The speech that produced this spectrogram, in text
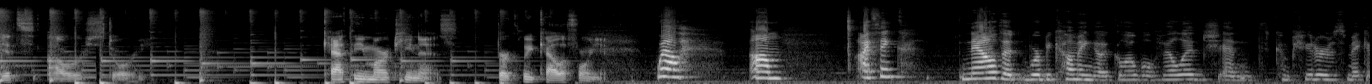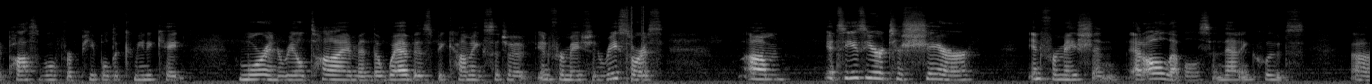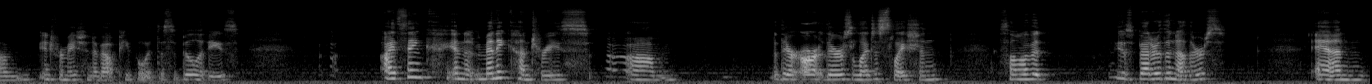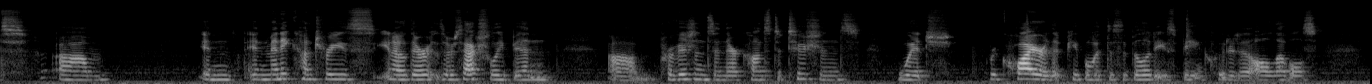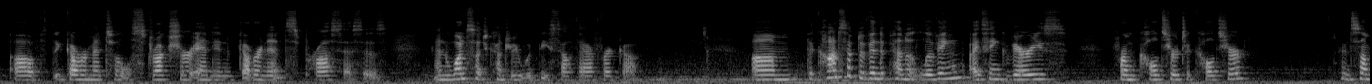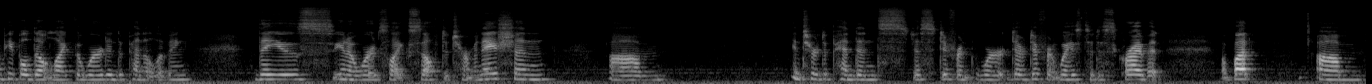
It's Our Story. Kathy Martinez, Berkeley, California. Well, um, I think now that we're becoming a global village and computers make it possible for people to communicate more in real time and the web is becoming such an information resource, um, it's easier to share information at all levels, and that includes um, information about people with disabilities. I think in many countries um, there are there's legislation. Some of it is better than others, and um, in in many countries, you know, there there's actually been um, provisions in their constitutions which require that people with disabilities be included at all levels of the governmental structure and in governance processes. And one such country would be South Africa. Um, the concept of independent living, I think, varies from culture to culture. And some people don't like the word independent living. They use, you know, words like self-determination, um, interdependence, just different word, different ways to describe it. But um,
